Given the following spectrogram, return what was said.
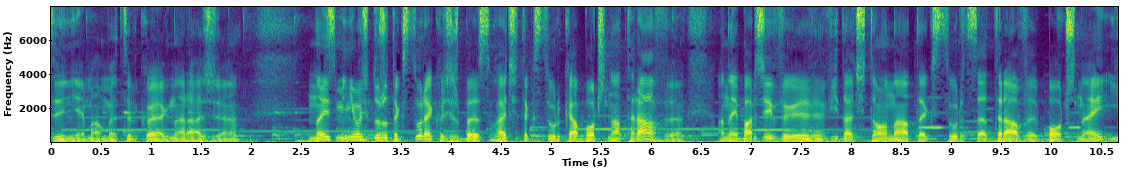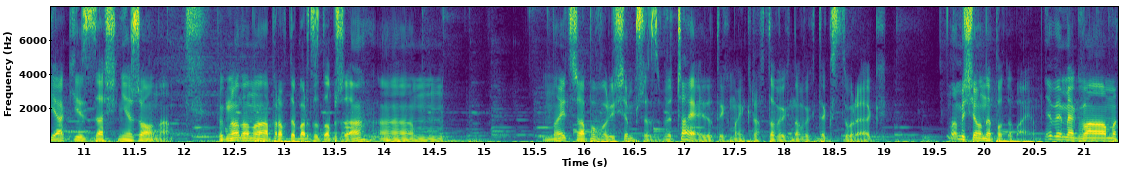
Dynie mamy tylko jak na razie. No i zmieniło się dużo teksturek, chociażby słuchajcie, teksturka boczna trawy, a najbardziej widać to na teksturce trawy bocznej, jak jest zaśnieżona. Wygląda ona naprawdę bardzo dobrze. em, no i trzeba powoli się przyzwyczajać do tych minecraftowych nowych teksturek. No mi się one podobają. Nie wiem jak wam, e,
